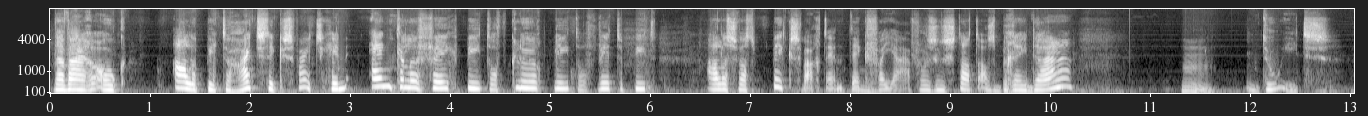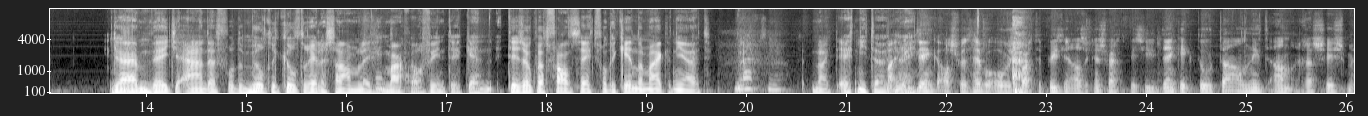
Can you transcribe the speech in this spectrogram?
Daar waren ook alle pieten hartstikke zwart. Geen enkele veegpiet of kleurpiet of witte piet. Alles was pikzwart. En ik denk van ja, voor zo'n stad als Breda, hmm. doe iets. Ja, een beetje aan dat voor de multiculturele samenleving mag wel, vind ik. En het is ook wat Frans zegt, voor de kinderen maakt het niet uit. Maakt niet Maakt echt niet uit, Maar nee. ik denk, als we het hebben over Zwarte Piet... en als ik een Zwarte Piet zie, denk ik totaal niet aan racisme.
